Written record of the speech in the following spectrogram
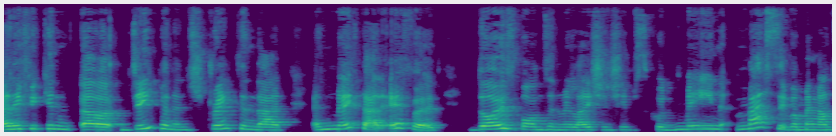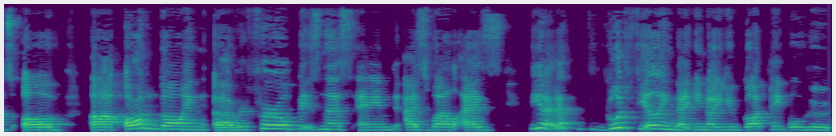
and if you can uh, deepen and strengthen that and make that effort, those bonds and relationships could mean massive amounts of uh, ongoing uh, referral business and as well as you know that good feeling that you know you've got people who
